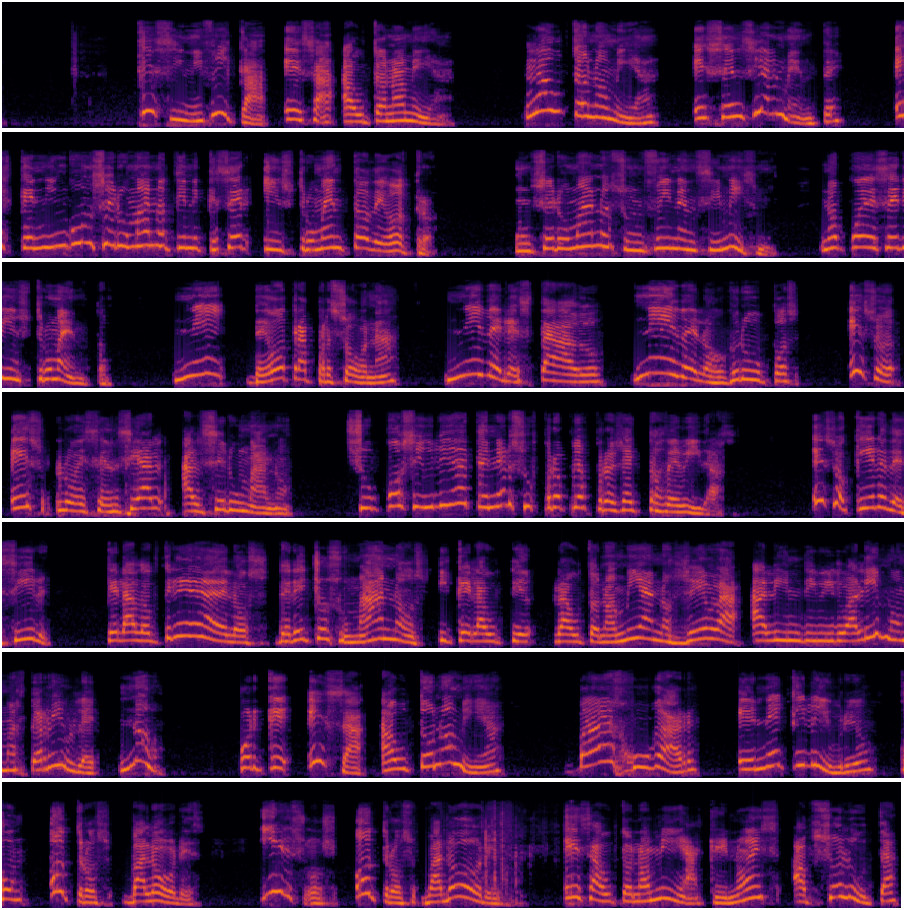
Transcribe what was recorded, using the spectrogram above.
¿Qué significa esa autonomía? La autonomía esencialmente es que ningún ser humano tiene que ser instrumento de otro. Un ser humano es un fin en sí mismo. No puede ser instrumento ni de otra persona, ni del Estado, ni de los grupos. Eso es lo esencial al ser humano, su posibilidad de tener sus propios proyectos de vida. Eso quiere decir que la doctrina de los derechos humanos y que la, la, autonomía nos lleva al individualismo más terrible. No, porque esa autonomía va a jugar en equilibrio con otros valores. Y esos otros valores, esa autonomía que no es absoluta,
